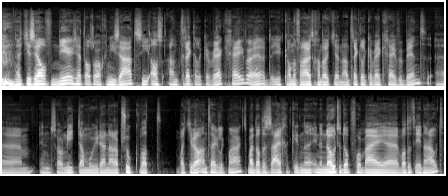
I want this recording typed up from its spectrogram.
het jezelf neerzet als organisatie als aantrekkelijke werkgever. Hè. Je kan ervan uitgaan dat je een aantrekkelijke werkgever bent. Ehm, en zo niet, dan moet je daar naar op zoek wat, wat je wel aantrekkelijk maakt. Maar dat is eigenlijk in, eh, in een notendop voor mij eh, wat het inhoudt.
